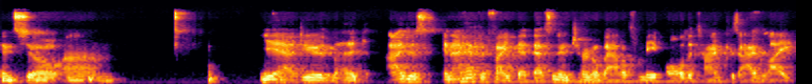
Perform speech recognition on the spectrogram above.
And so, um, yeah, dude, like I just, and I have to fight that. That's an internal battle for me all the time because I like,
